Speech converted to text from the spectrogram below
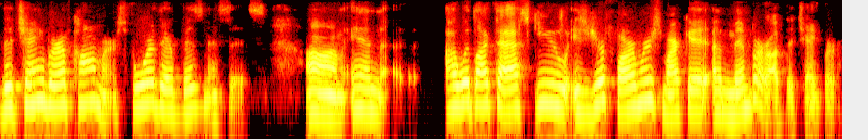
the chamber of commerce, for their businesses. Um, and I would like to ask you, is your farmer's market a member of the chamber?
